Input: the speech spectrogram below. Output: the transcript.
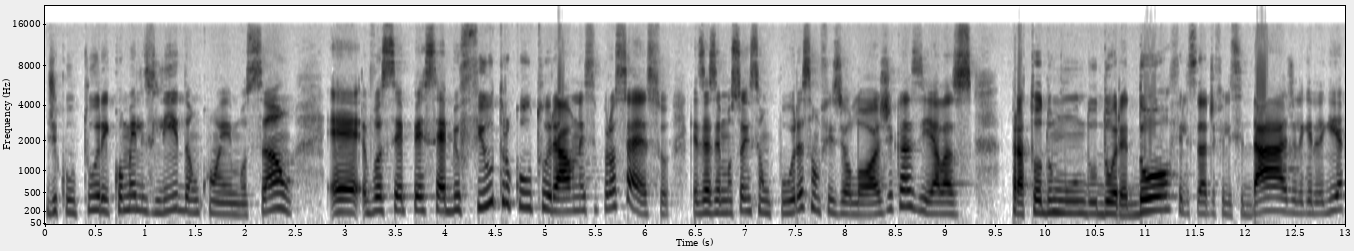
de cultura e como eles lidam com a emoção, é, você percebe o filtro cultural nesse processo. Quer dizer, as emoções são puras, são fisiológicas e elas para todo mundo, dor é dor, felicidade é felicidade, alegria é alegria,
